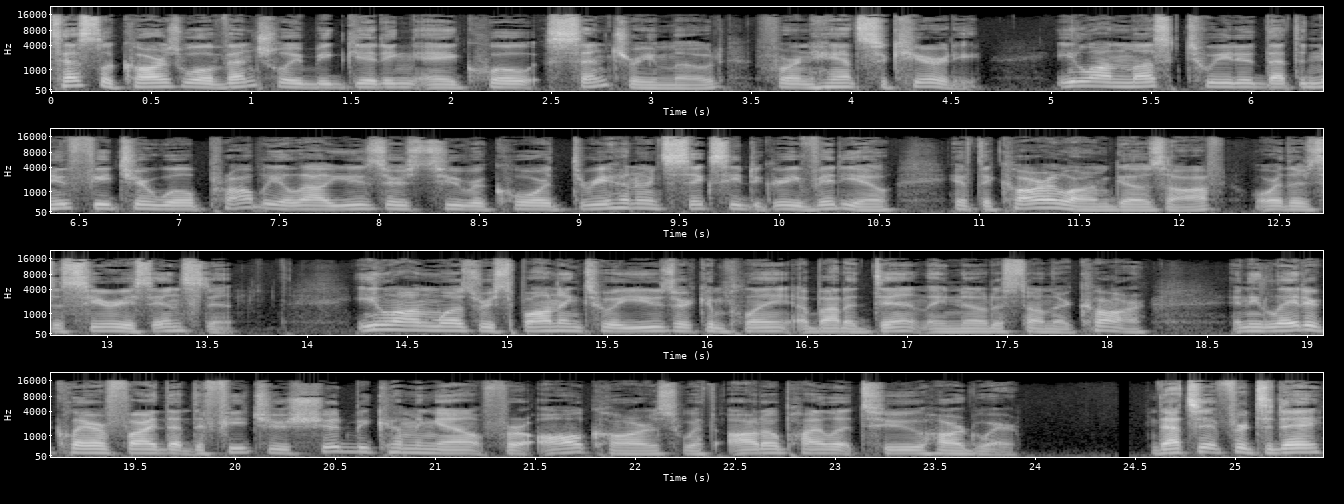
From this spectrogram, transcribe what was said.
Tesla cars will eventually be getting a quote Sentry mode for enhanced security. Elon Musk tweeted that the new feature will probably allow users to record 360 degree video if the car alarm goes off or there's a serious incident. Elon was responding to a user complaint about a dent they noticed on their car, and he later clarified that the feature should be coming out for all cars with Autopilot 2 hardware. That's it for today.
